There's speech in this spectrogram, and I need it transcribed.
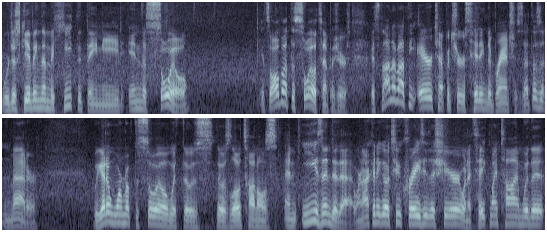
We're just giving them the heat that they need in the soil. It's all about the soil temperatures. It's not about the air temperatures hitting the branches. That doesn't matter we got to warm up the soil with those those low tunnels and ease into that. We're not going to go too crazy this year. I want to take my time with it,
